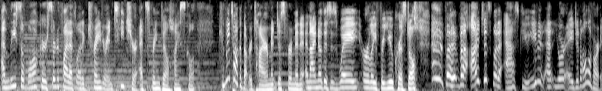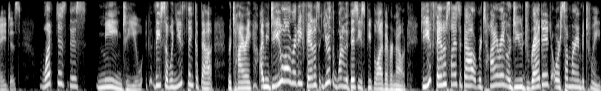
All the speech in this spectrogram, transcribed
and Lisa Walker, certified athletic trainer and teacher at Springville High School. Can we talk about retirement just for a minute? And I know this is way early for you, Crystal, but but I just want to ask you, even at your age and all of our ages, what does this mean to you? Lisa, when you think about retiring, I mean, do you already fantasize? You're the, one of the busiest people I've ever known. Do you fantasize about retiring or do you dread it or somewhere in between?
